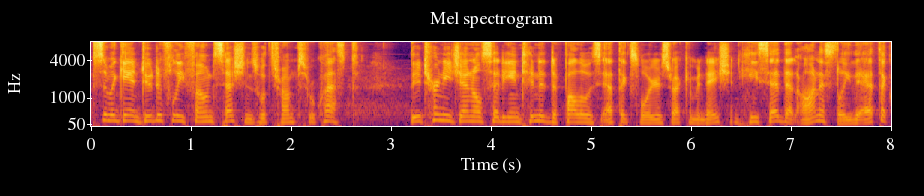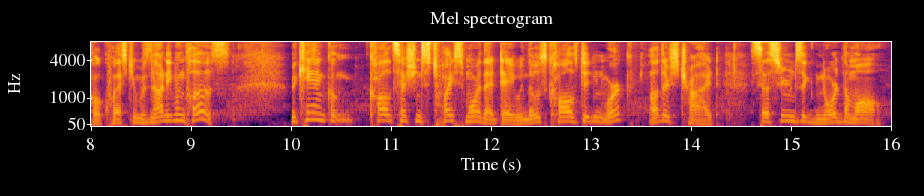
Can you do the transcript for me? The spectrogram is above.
So McGahn dutifully phoned Sessions with Trump's request. The Attorney General said he intended to follow his ethics lawyer's recommendation. He said that honestly, the ethical question was not even close. McGahn called Sessions twice more that day. When those calls didn't work, others tried. Sessions ignored them all.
